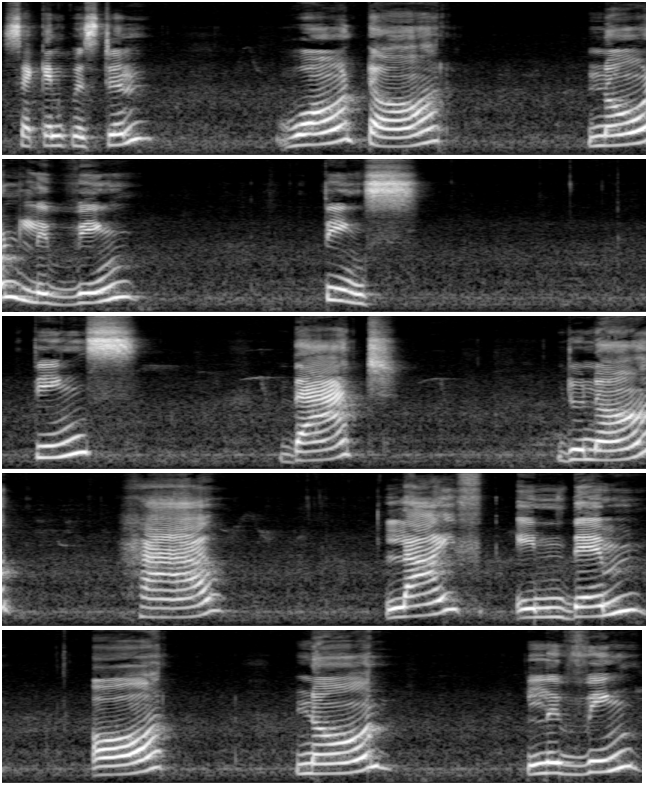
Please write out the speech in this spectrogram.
Second question What are non living things? Things that do not have life in them or non living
